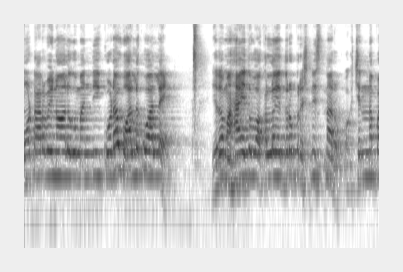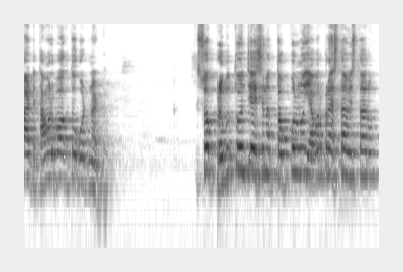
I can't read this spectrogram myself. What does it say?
నూట అరవై నాలుగు మంది కూడా వాళ్ళకు వాళ్ళే. ఏదో మహా అయితే ఒకళ్ళో ఇద్దరు ప్రశ్నిస్తున్నారు. ఒక చిన్నపాటి తమలపాకుతో కొట్టినట్టు. సో ప్రభుత్వం చేసిన తప్పులను ఎవరు ప్రస్తావిస్తారు?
